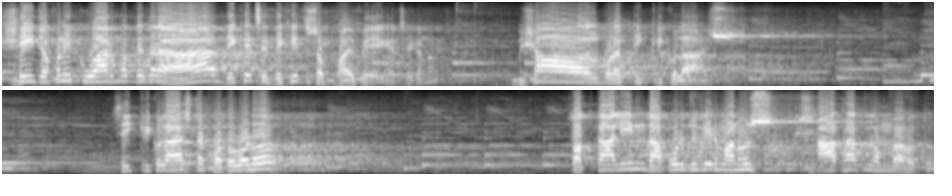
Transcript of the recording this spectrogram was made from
সেই যখনই কুয়ার মধ্যে তারা দেখেছে, দেখেই তো সব ভয় পেয়ে গেছে কেন? বিশাল বড় একটি ক্রিকোলাস সেই ক্রিকোলাসটা কত বড়? তৎকালীন দাপর যুগের মানুষ সাত হাত লম্বা হতো।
